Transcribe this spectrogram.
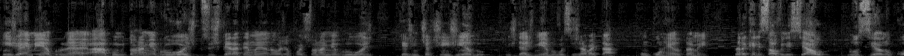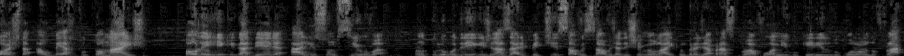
Quem já é membro, né? Ah, vou me tornar membro hoje, preciso esperar até amanhã. Não, já pode se tornar membro hoje, que a gente atingindo os 10 membros, você já vai estar tá concorrendo também. Dando aquele salve inicial, Luciano Costa, Alberto Tomás, Paulo Henrique Gadelha, Alisson Silva, Antúlio Rodrigues, Nazário Petit, salve, salve, já deixei meu like, um grande abraço pro avô, amigo querido do Coluna do Fla,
